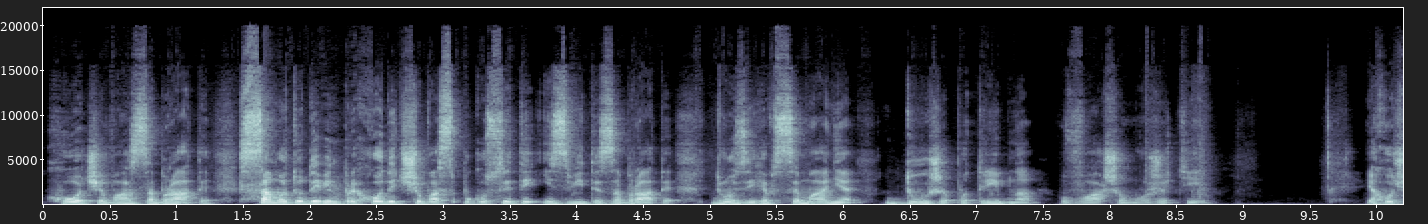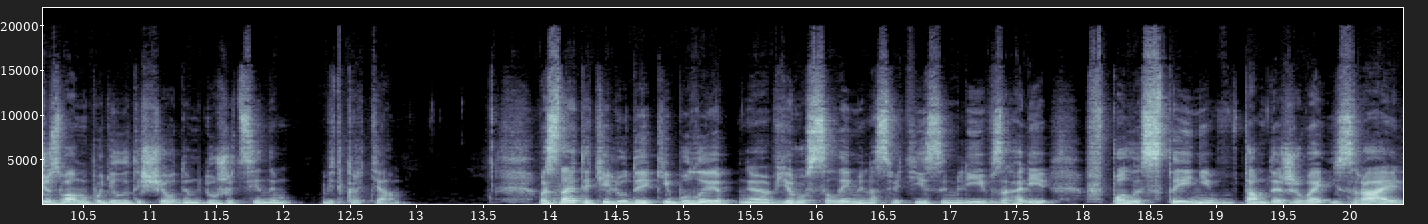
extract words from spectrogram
хоче вас забрати. Саме туди він приходить, щоб вас спокусити і звідти забрати. Друзі, Гевсиманія дуже потрібна в вашому житті. Я хочу з вами поділитися ще одним дуже цінним відкриттям. Ви знаєте, ті люди, які були е, в Єрусалимі на святій землі, взагалі в Палестині, там, де живе Ізраїль.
